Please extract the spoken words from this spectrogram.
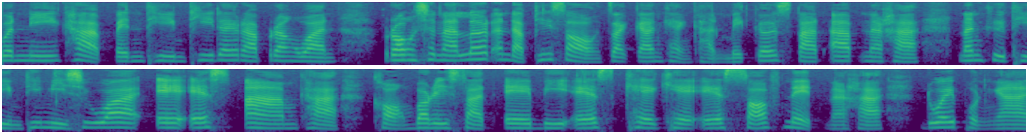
วันนี้ค่ะ เป็นทีมที่ได้รับรางวัล รองชนะเลิศอันดับที่ 2 จากการแข่งขัน Maker Startup นะคะ นั่นคือทีมที่มีชื่อว่า AS Arm ค่ะ ของบริษัท ABS KKS Softnet นะคะ ด้วยผลงาน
